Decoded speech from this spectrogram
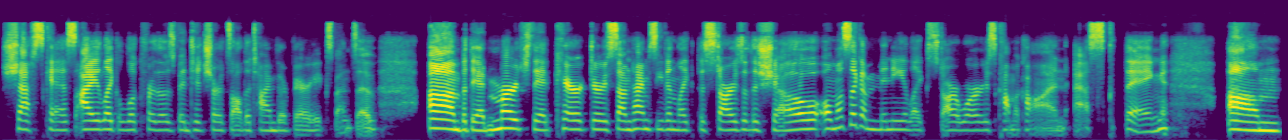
chef's kiss. I like look for those vintage shirts all the time. They're very expensive. Um, but they had merch, they had characters, sometimes even like the stars of the show, almost like a mini like Star Wars Comic-Con-esque thing. Um,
